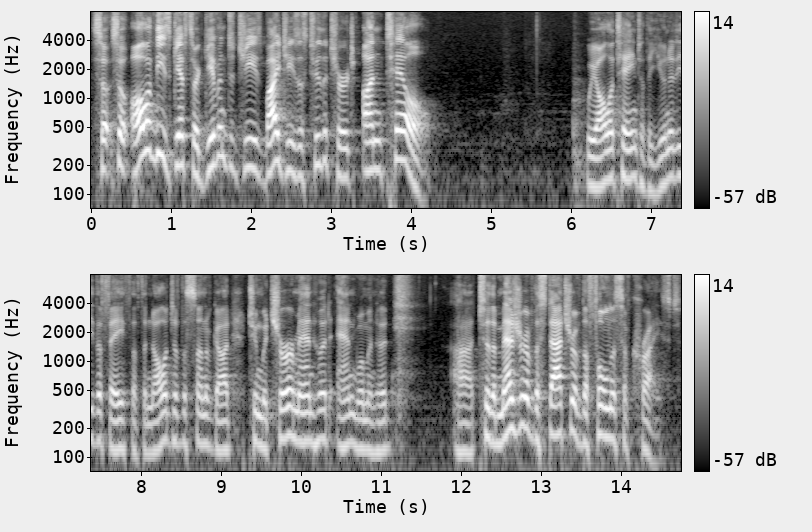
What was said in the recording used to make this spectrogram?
So, so all of these gifts are given to Jesus, by Jesus to the church until we all attain to the unity of the faith, of the knowledge of the Son of God, to mature manhood and womanhood, uh, to the measure of the stature of the fullness of Christ.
